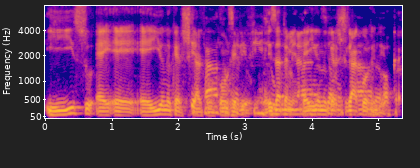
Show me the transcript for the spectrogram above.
E isso é, é, é aí onde eu quero chegar com, com o review. Exatamente, é aí onde eu quero chegar com o review. Okay.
